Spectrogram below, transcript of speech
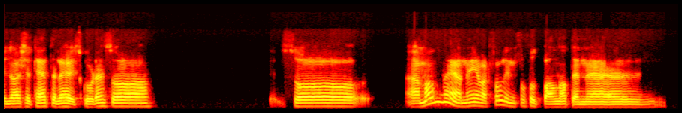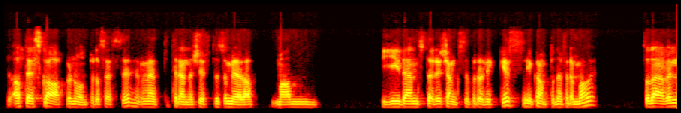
universitet eller høyskole, så, så er man enig, i hvert fall innenfor fotballen, at, den, eh, at det skaper noen prosesser med et trenerskifte som gjør at man gir det en større sjanse for å lykkes i kampene fremover. Så det er vel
